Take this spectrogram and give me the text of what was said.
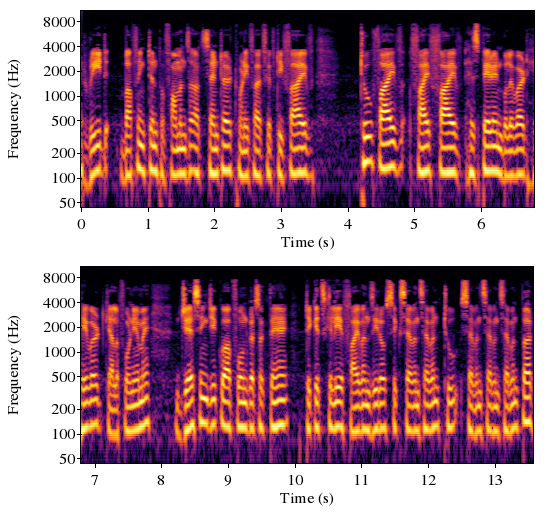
Reed Buffington performance art center twenty five fifty five two five five five Hesperian boulevard Hayward California में। जय सिंह जी को आप फ़ोन कर सकते हैं टिकट्स के लिए five one zero six seven seven two seven seven seven पर,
